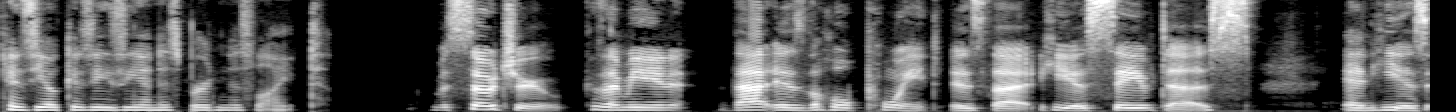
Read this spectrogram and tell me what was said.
His yoke is easy and his burden is light. But so true. Because I mean, that is the whole point is that he has saved us and he is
